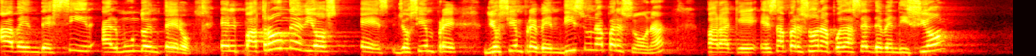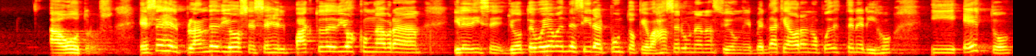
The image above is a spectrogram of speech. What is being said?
a bendecir al mundo entero. El patrón de Dios es, yo siempre, Dios siempre bendice una persona para que esa persona pueda ser de bendición a otros. Ese es el plan de Dios, ese es el pacto de Dios con Abraham y le dice, yo te voy a bendecir al punto que vas a ser una nación. Es verdad que ahora no puedes tener hijos y esto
